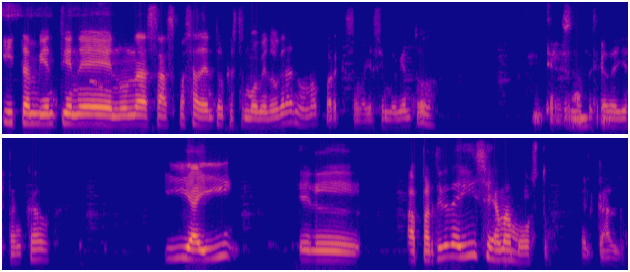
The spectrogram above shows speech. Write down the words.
Y también tienen unas aspas adentro que están moviendo el grano, ¿no? Para que se vaya haciendo bien todo. Interesante. Que no quede ahí estancado. Y ahí, el, a partir de ahí se llama mosto, el caldo.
